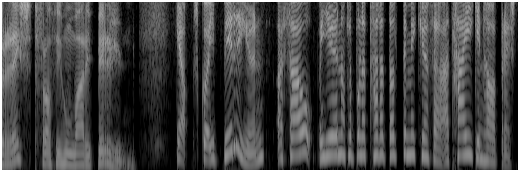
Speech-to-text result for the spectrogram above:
breyst frá því hún var í byrjun? Já, sko í byrjun að þá, ég er náttúrulega búin að tala doldið mikið um það að tækin hafa breyst,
